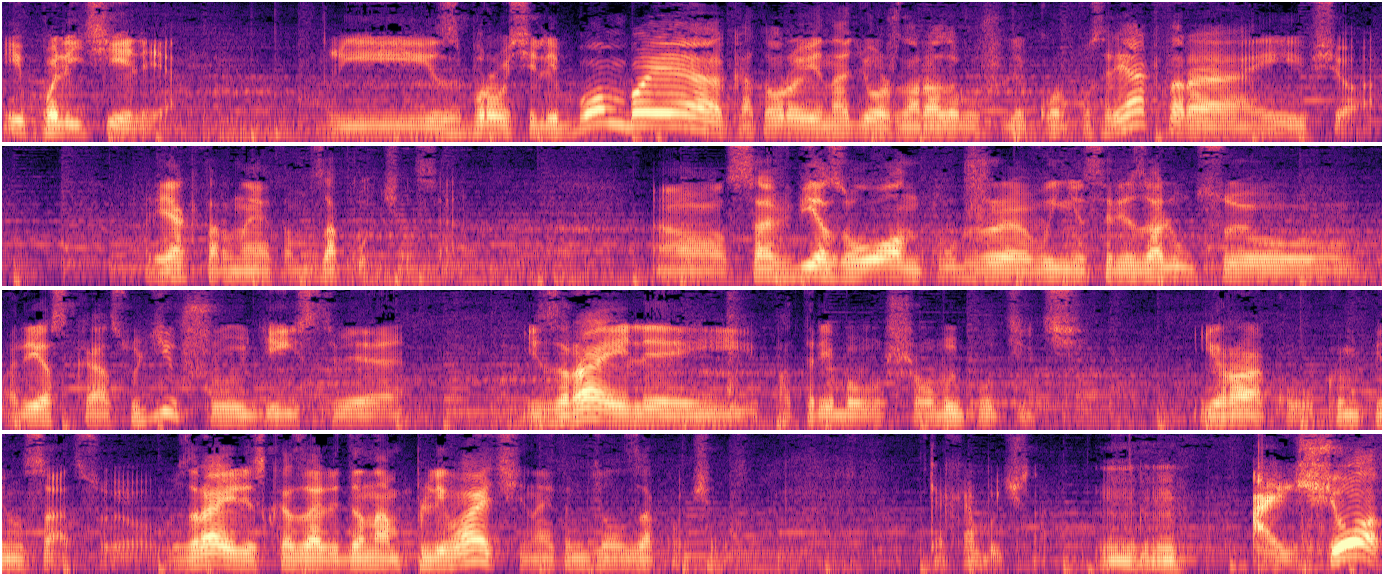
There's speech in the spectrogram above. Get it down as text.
И полетели. И сбросили бомбы, которые надежно разрушили корпус реактора, и все. Реактор на этом закончился. Э, Совбез ООН тут же вынес резолюцию, резко осудившую действия Израиля и потребовавшего выплатить Ираку компенсацию. В Израиле сказали, да нам плевать, и на этом дело закончилось. Как обычно. Мгм. А еще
